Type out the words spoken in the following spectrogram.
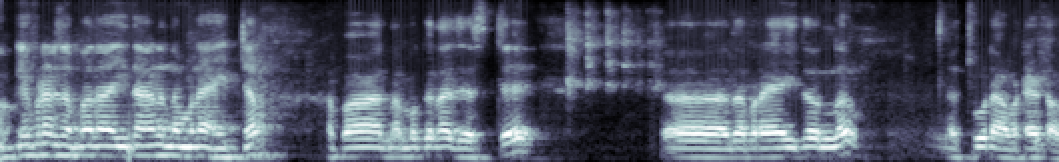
ഓക്കെ ഫ്രണ്ട്സ് അപ്പൊ ഇതാണ് നമ്മുടെ ഐറ്റം അപ്പൊ നമുക്കിതാ ജസ്റ്റ് എന്താ പറയാ ഇതൊന്ന് ചൂടാവട്ടെ കേട്ടോ.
